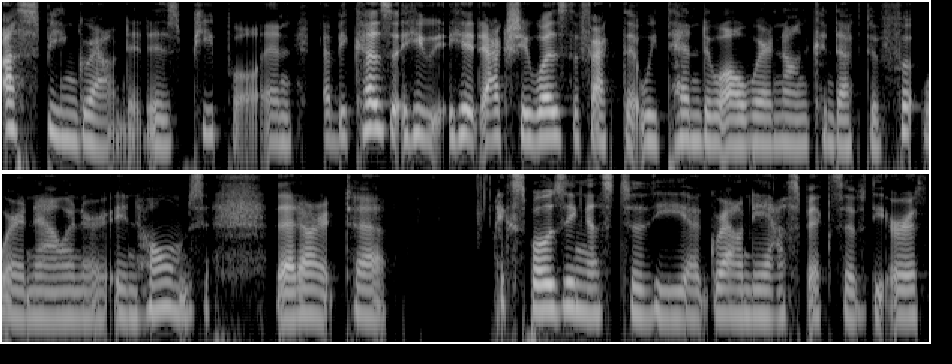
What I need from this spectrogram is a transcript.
us being grounded as people? And uh, because he, it actually was the fact that we tend to all wear non conductive footwear now and are in homes that aren't. Uh, exposing us to the uh, grounding aspects of the earth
